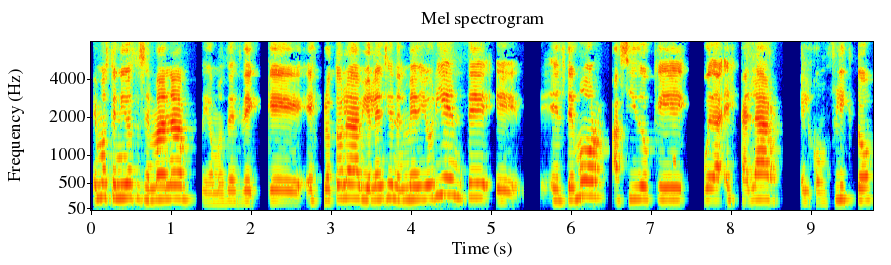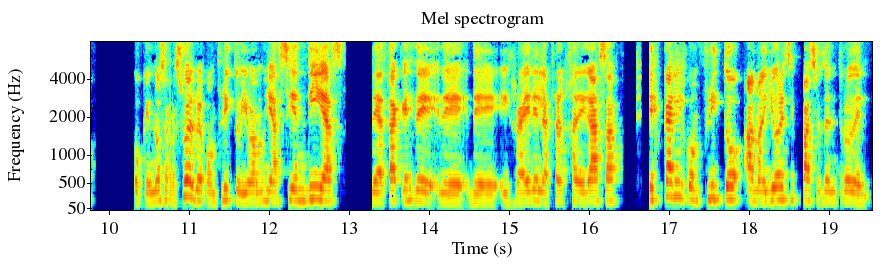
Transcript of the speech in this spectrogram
Hemos tenido esta semana, digamos, desde que explotó la violencia en el Medio Oriente, el temor ha sido que pueda escalar el conflicto o que no se resuelve el conflicto. Llevamos ya 100 días de ataques de, Israel en la franja de Gaza, que escale el conflicto a mayores espacios dentro del,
